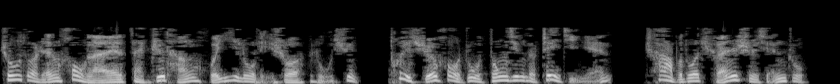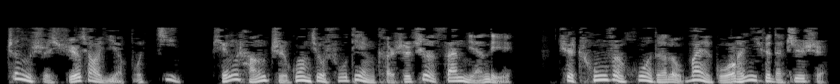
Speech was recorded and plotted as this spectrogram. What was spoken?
周作人后来在《知堂回忆录》里说，鲁迅退学后住东京的这几年，差不多全是闲住，正式学校也不近，平常只逛旧书店。可是这三年里，却充分获得了外国文学的知识。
